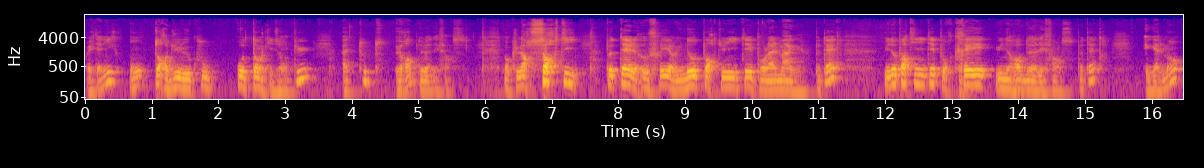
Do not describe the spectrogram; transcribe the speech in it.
Britanniques ont tordu le cou autant qu'ils ont pu à toute Europe de la défense. Donc leur sortie peut-elle offrir une opportunité pour l'Allemagne? Peut-être. Une opportunité pour créer une Europe de la défense? Peut-être également.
